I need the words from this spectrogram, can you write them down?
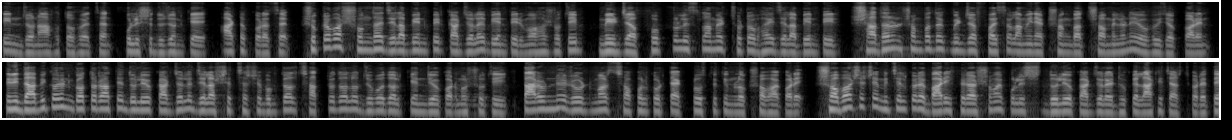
তিনজন আহত হয়েছেন। পুলিশ দুজনকে আটক করেছে। শুক্রবার সন্ধ্যায় জেলা বিএনপির কার্যালয়ে বিএনপির মহাসচিব মির্জা ফখরুল ইসলামের ছোট ভাই জেলা বিএনপির সাধারণ সম্পাদক মির্জা ফয়সাল আমিন এক সংবাদ সম্মেলনে অভিযোগ করেন। তিনি দাবি করেন, গত রাতে দলীয় কার্যালয়ে জেলা স্বেচ্ছাসেবক দল, ছাত্রদল ও যুবদল কেন্দ্রীয় কর্মসূচি তারুণ্যের রোড মার্চ সফল করতে এক প্রস্তুতিমূলক সভা করে। সভা শেষে মিছিল করে বাড়ি ফেরার সময় পুলিশ দলীয় কার্যালয়ে ঢুকে লাঠিচার্জ করেতে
